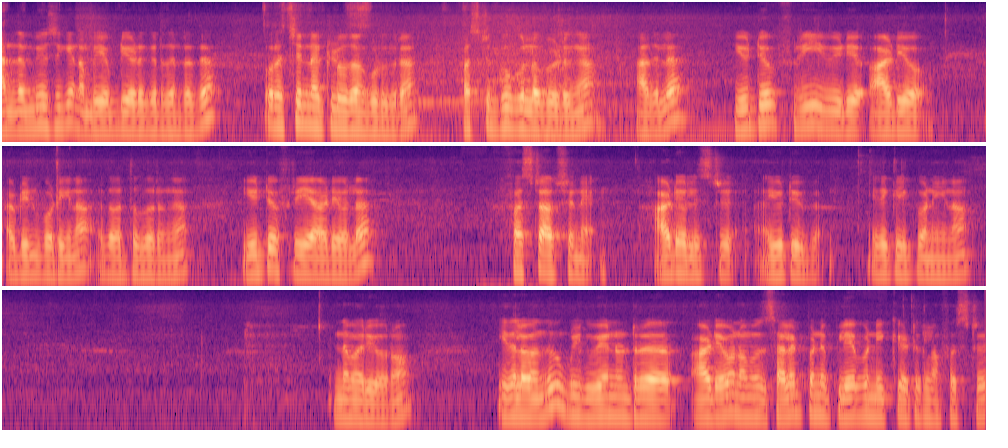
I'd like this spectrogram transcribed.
அந்த மியூசிக்கை நம்ம எப்படி எடுக்கிறதுன்றத ஒரு சின்ன க்ளூ தான் கொடுக்குறேன். ஃபஸ்ட்டு கூகுளில் போயிடுங்க. அதில் யூடியூப் ஃப்ரீ வீடியோ ஆடியோ அப்படின்னு போட்டிங்கன்னா இது வந்து பாருங்க. யூடியூப் ஃப்ரீ ஆடியோவில் ஃபஸ்ட் ஆப்ஷனே ஆடியோ லிஸ்ட்டு யூடியூப் இதை கிளிக் பண்ணிங்கன்னா இந்த மாதிரி வரும். இதில் வந்து உங்களுக்கு வேணுன்ற ஆடியோவை நம்ம செலக்ட் பண்ணி ப்ளே பண்ணி கேட்டுக்கலாம் ஃபஸ்ட்டு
